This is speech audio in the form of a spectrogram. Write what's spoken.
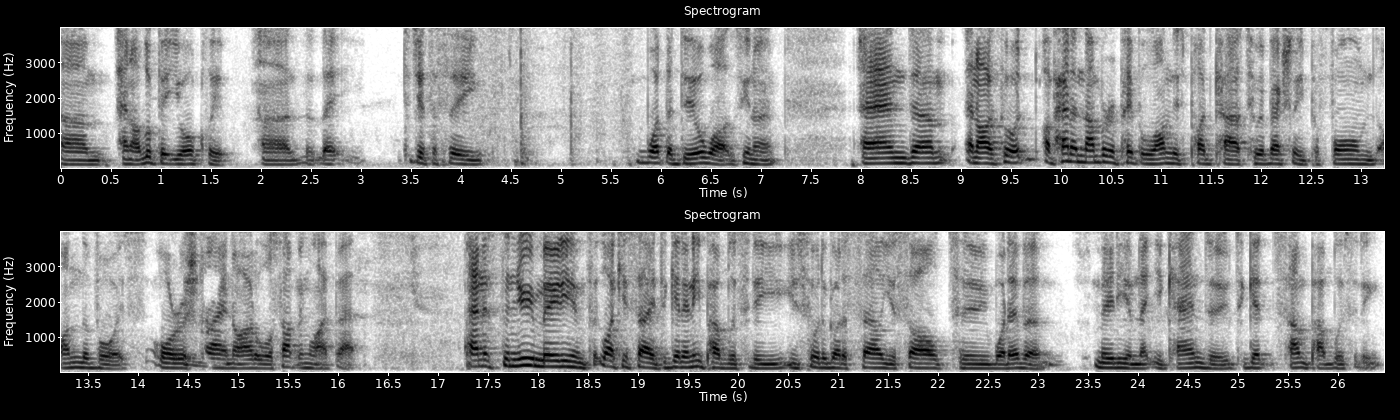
um, and I looked at your clip uh, that, to just to see what the deal was, you know. And um, and I thought I've had a number of people on this podcast who have actually performed on The Voice or Australian Idol or something like that. And it's the new medium, for, like you say, to get any publicity, you sort of got to sell your soul to whatever medium that you can do to get some publicity.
